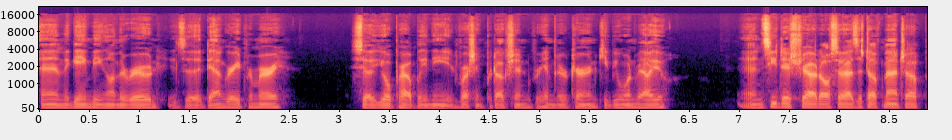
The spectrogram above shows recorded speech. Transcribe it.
And the game being on the road is a downgrade for Murray. So you'll probably need rushing production for him to return QB1 value. And CJ Stroud also has a tough matchup.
